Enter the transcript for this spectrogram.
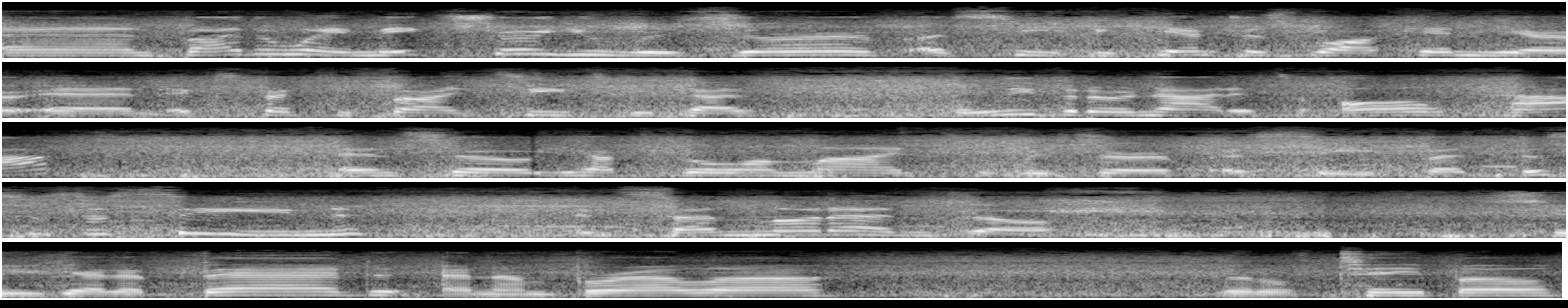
And by the way, make sure you reserve a seat. You can't just walk in here and expect to find seats because, believe it or not, it's all packed. And so you have to go online to reserve a seat. But this is the scene in San Lorenzo. So you get a bed, an umbrella, little table,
